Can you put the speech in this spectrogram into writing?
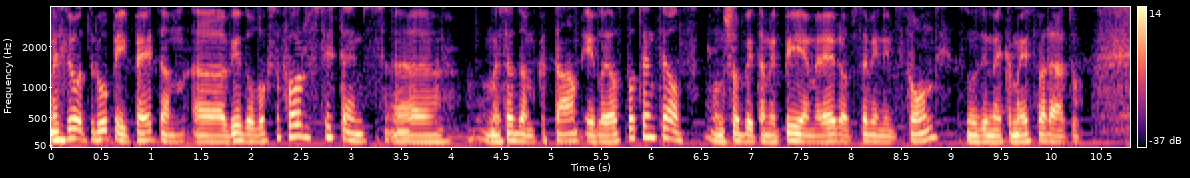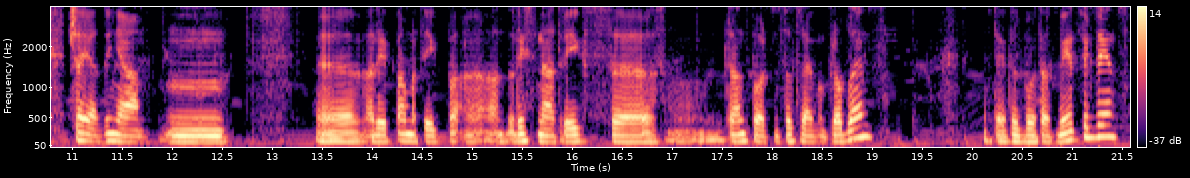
Mēs ļoti rūpīgi pētām uh, viedo luksusforu sistēmas. Uh, mēs redzam, ka tām ir liels potenciāls, un šobrīd tam ir pieejami arī Eiropas Savienības fondi. Tas nozīmē, ka mēs varētu šajā ziņā mm, uh, arī pamatīgi pa, uh, risināt Rīgas uh, transporta un sastrēguma problēmas. Es teiktu, tas būtu viens virziens.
